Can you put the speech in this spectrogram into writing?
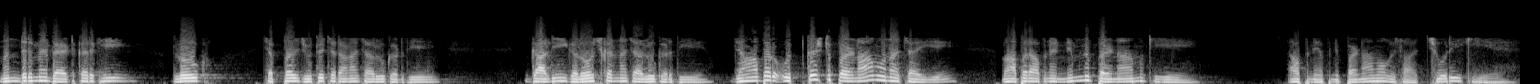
मंदिर में बैठकर ही लोग चप्पल जूते चलाना चालू कर दिए, गाली गलोच करना चालू कर दिए। जहाँ पर उत्कृष्ट परिणाम होना चाहिए, वहाँ पर आपने निम्न परिणाम किए। आपने अपने परिणामों के साथ चोरी की है।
